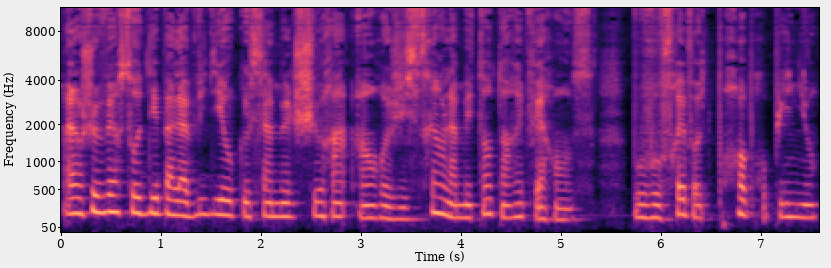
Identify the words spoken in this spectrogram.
Alors je verse au débat la vidéo que Samuel Churin a enregistrée en la mettant en référence. Vous vous ferez votre propre opinion,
